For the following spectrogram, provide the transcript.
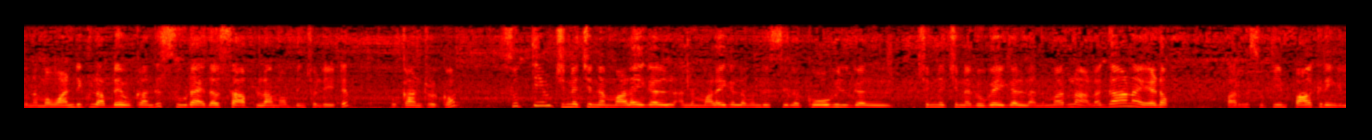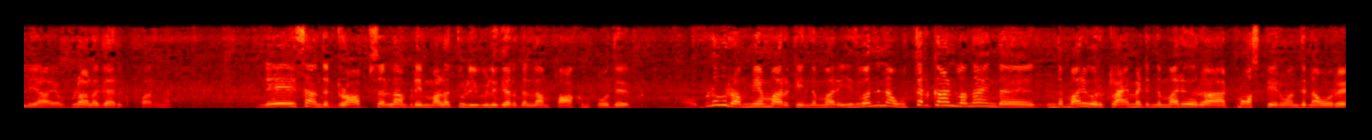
ஸோ நம்ம வண்டிக்குள்ளே அப்படியே உட்காந்து சூடாக ஏதாவது சாப்பிடலாம் அப்படின்னு சொல்லிட்டு உட்காந்துருக்கோம் சுற்றியும் சின்ன சின்ன மலைகள் அந்த மலைகளில் வந்து சில கோவில்கள் சின்ன சின்ன குகைகள் அந்த மாதிரிலாம் அழகான இடம். பாருங்கள் சுற்றியும் பார்க்குறீங்க இல்லையா? எவ்வளோ அழகாக இருக்கு பாருங்கள் லேசாக அந்த ட்ராப்ஸ் எல்லாம் அப்படியே மழை துளி விழுகிறதெல்லாம் பார்க்கும்போது அவ்வளவு ரம்யமா இருக்கு இந்த மாதிரி. இது வந்து நான் உத்தரகாண்ட்ல தான் இந்த இந்த மாதிரி ஒரு கிளைமேட் இந்த மாதிரி ஒரு அட்மாஸ்பியர் வந்து நான் ஒரு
